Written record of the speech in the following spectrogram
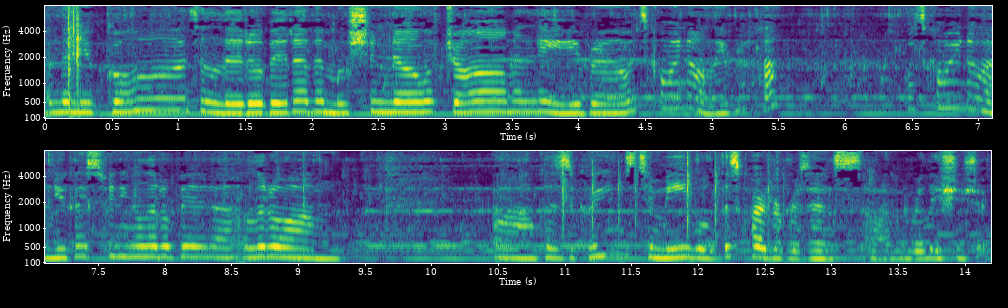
And then you got a little bit of emotional withdrawal libra. What's going on libra? Huh? What's going on? You guys feeling a little bit uh, a little um because uh, the greens to me well this card represents um relationship.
